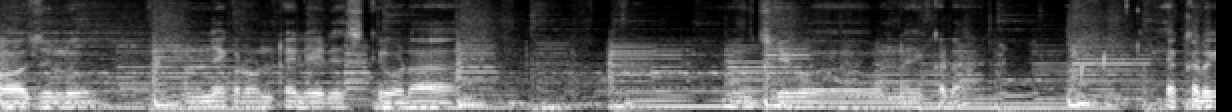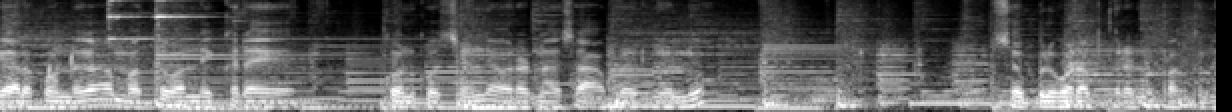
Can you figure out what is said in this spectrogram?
గాజులు. అన్నీ ఇక్కడ ఉంటాయి లేడీస్కి కూడా. మంచిగా ఉన్నాయి ఇక్కడ. ఎక్కడికి వెళ్ళకుండా మొత్తం అన్నీ ఇక్కడే కొనుక్కొచ్చండి ఎవరైనా షాప్ వాళ్ళు. సబ్బులు కూడా అమ్ముతారండి పక్కన.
